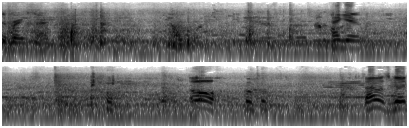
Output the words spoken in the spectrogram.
the brakes side. Thank you. oh, that was good.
